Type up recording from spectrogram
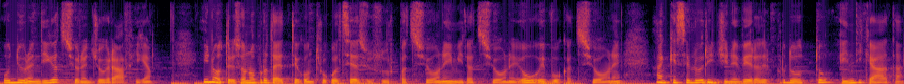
o di una indicazione geografica. Inoltre sono protette contro qualsiasi usurpazione, imitazione o evocazione, anche se l'origine vera del prodotto è indicata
